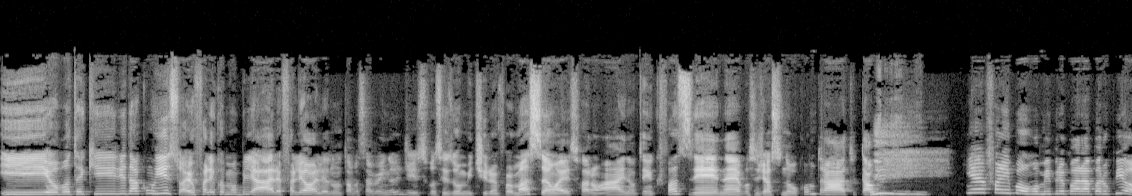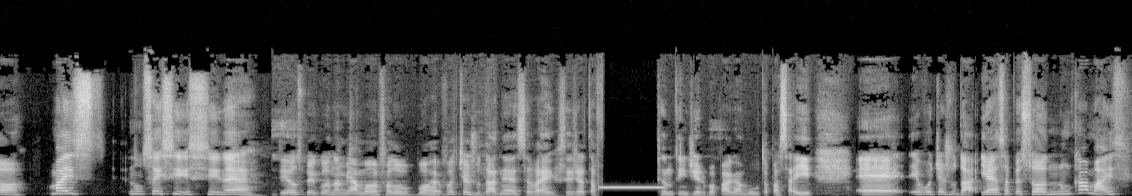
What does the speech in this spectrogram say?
e eu vou ter que lidar com isso. Aí eu falei com a imobiliária, falei, olha, eu não tava sabendo disso, vocês omitiram a informação. Aí eles falaram, ai, não tenho o que fazer, né? Você já assinou o contrato e tal. e aí eu falei, bom, vou me preparar para o pior. Mas não sei se, se, né, Deus pegou na minha mão e falou, porra, eu vou te ajudar nessa, vai, você já tá f... você não tem dinheiro para pagar multa para sair, é, eu vou te ajudar. E essa pessoa nunca mais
